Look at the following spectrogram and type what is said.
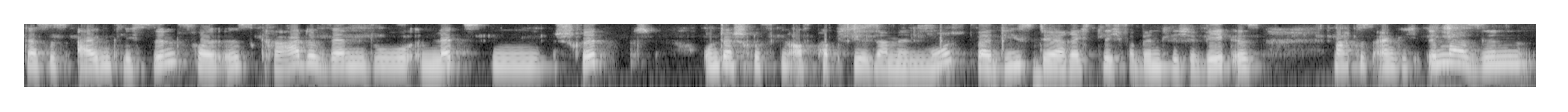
dass es eigentlich sinnvoll ist, gerade wenn du im letzten Schritt Unterschriften auf Papier sammeln musst, weil dies der rechtlich verbindliche Weg ist, macht es eigentlich immer Sinn,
